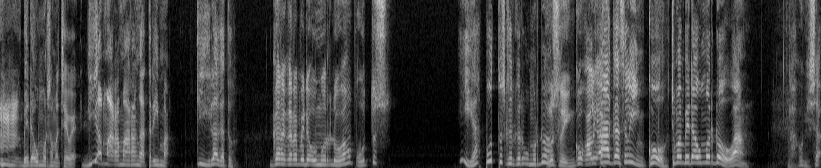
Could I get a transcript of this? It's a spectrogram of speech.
beda umur sama cewek. Dia marah-marah nggak terima. Gila gak tuh? Gara-gara beda umur doang putus. Iya putus gara-gara umur doang Lu selingkuh kali ah. kagak selingkuh cuma beda umur doang Lah kok bisa?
